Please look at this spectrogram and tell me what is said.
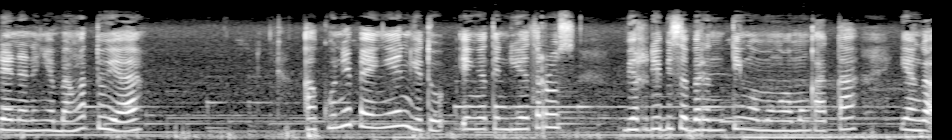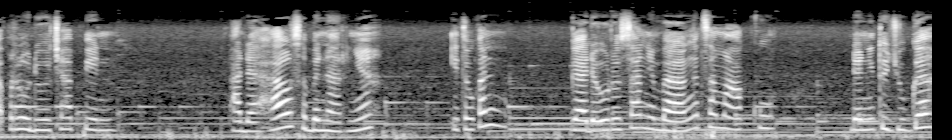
dan anehnya banget tuh ya. Aku nih pengen gitu ingetin dia terus biar dia bisa berhenti ngomong-ngomong kata yang gak perlu diucapin. Padahal sebenarnya itu kan gak ada urusannya banget sama aku. Dan itu juga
